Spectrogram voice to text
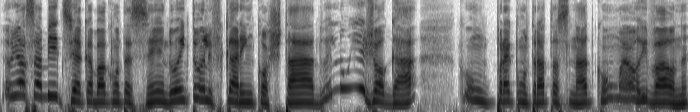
eu já sabia que isso ia acabar acontecendo, ou então ele ficaria encostado, ele não ia jogar com um pré-contrato assinado com o maior rival, né?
